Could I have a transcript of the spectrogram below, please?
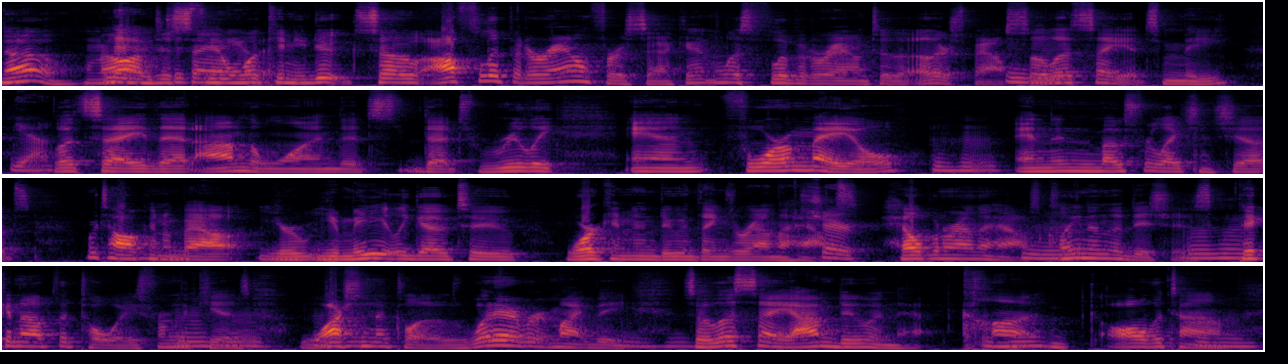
No, no, No, I'm just saying, what can you do? So I'll flip it around for a second. and Let's flip it around to the other spouse. So let's say it's me. Mm-hmm. Yeah. Let's say that I'm the one that's that's really, and for a male, Mm-hmm. and in most relationships, we're talking mm-hmm. about you're you immediately go to working and doing things around the house, Sure. Mm-hmm. helping around the house, mm-hmm. cleaning the dishes, mm-hmm. picking up the toys from the kids, washing the clothes, whatever it might be. Mm-hmm. So let's say I'm doing that con- all the time.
